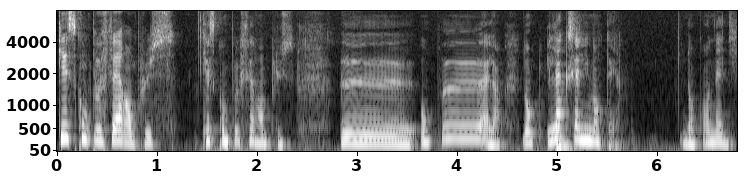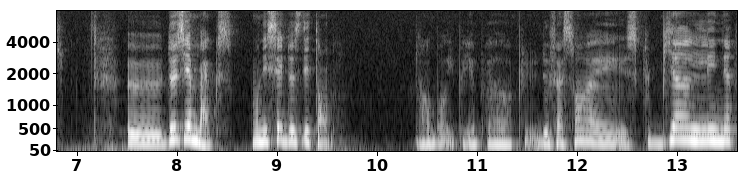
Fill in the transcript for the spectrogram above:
qu'est-ce qu'on peut faire en plus? Qu'est-ce qu'on peut faire en plus? Euh, On peut... Alors, donc l'axe alimentaire. Donc on a dit. deuxième axe, on essaye de se détendre. Ah bon, il peut y avoir plus de façon à ce que bien l'énergie.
